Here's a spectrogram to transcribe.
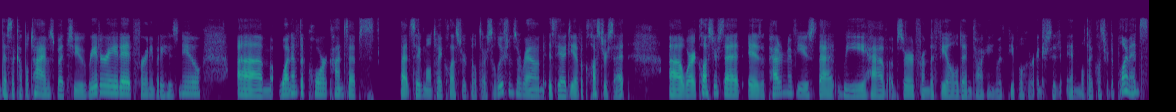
this a couple times, but to reiterate it for anybody who's new, um, one of the core concepts that SIG multi-cluster builds our solutions around is the idea of a cluster set, uh, where a cluster set is a pattern of use that we have observed from the field and talking with people who are interested in multi-cluster deployments,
